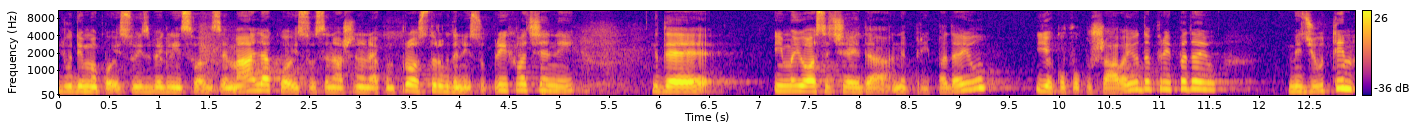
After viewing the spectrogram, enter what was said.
ljudima koji su izbegli iz svojih zemalja, koji su se našli na nekom prostoru gde nisu prihvaćeni, gde imaju osjećaj da ne pripadaju, iako pokušavaju da pripadaju. Međutim,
